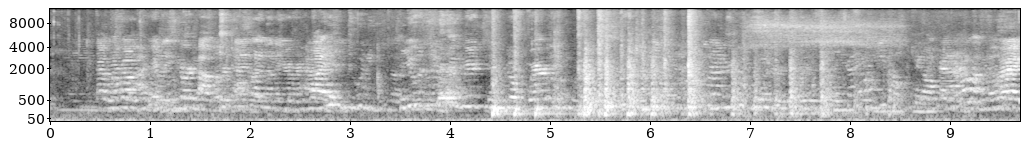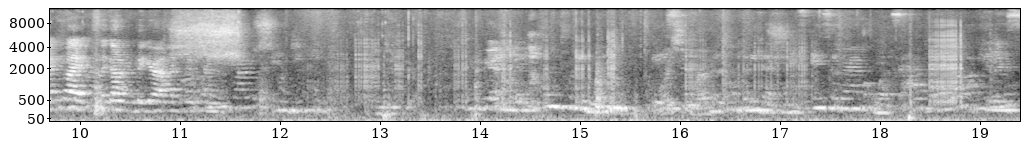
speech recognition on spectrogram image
That we don't really start out with that never happened. You can just weird thing, you don't wear it. Alright, quiet, cause I gotta figure out how to do this. Instagram, WhatsApp, Oculus,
